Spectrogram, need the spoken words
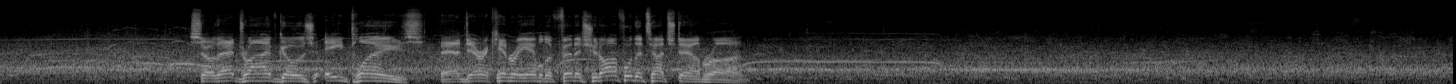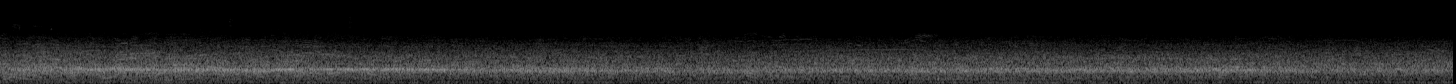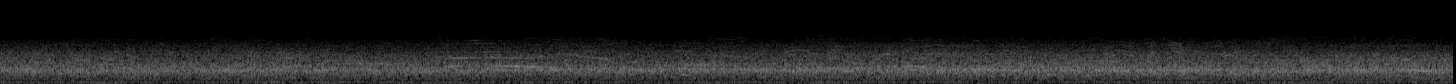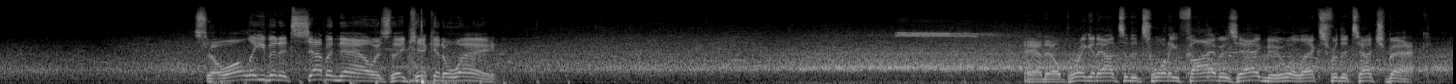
So that drive goes eight plays, and Derrick Henry able to finish it off with a touchdown run. So all even at seven now as they kick it away. And they'll bring it out to the 25 as Agnew elects for the touchback.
